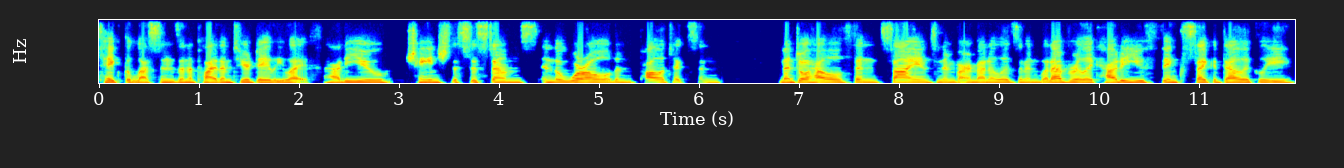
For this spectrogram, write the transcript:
take the lessons and apply them to your daily life how do you change the systems in the world and politics and mental health and science and environmentalism and whatever like how do you think psychedelically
